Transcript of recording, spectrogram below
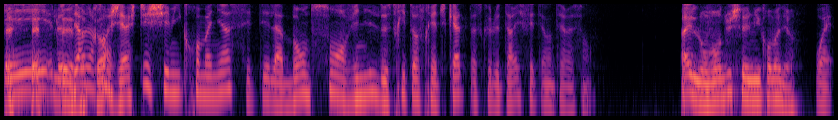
Et le D'accord. fois que j'ai acheté chez Micromania, c'était la bande son en vinyle de Street of Rage 4 parce que le tarif était intéressant. ah ils l'ont vendu chez Micromania. Ouais.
